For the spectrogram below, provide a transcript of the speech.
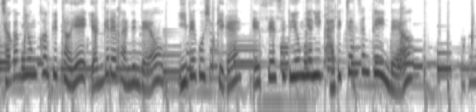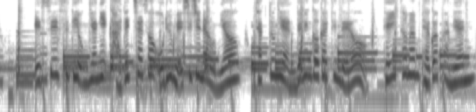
작업용 컴퓨터에 연결해 봤는데요. 250기가 SSD 용량이 가득 찬 상태인데요. SSD 용량이 가득 차서 오류 메시지 나오며 작동이 안 되는 것 같은데요. 데이터만 백업하면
